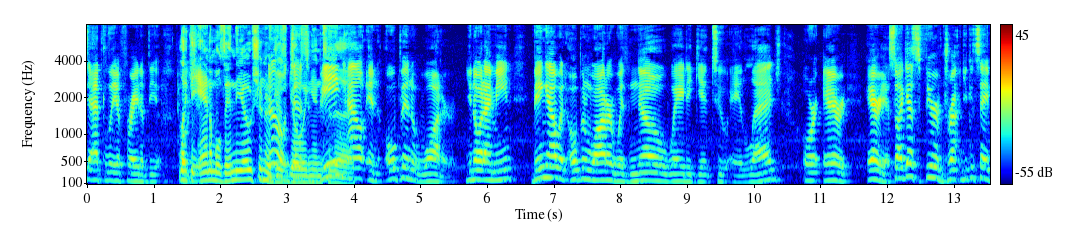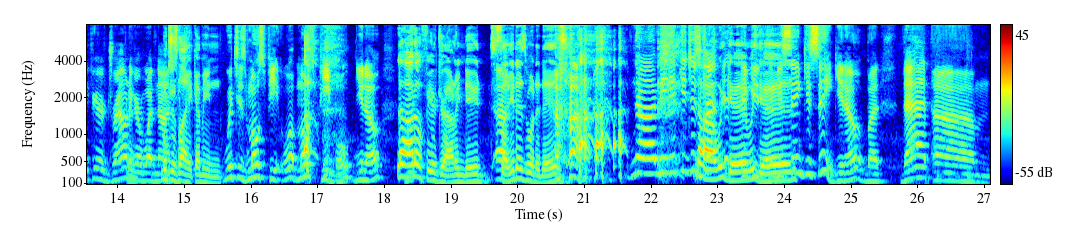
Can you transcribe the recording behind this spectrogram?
deathly afraid of the. Like the animals in the ocean, or no, just going into being the. out in open water. You know what I mean? Being out in open water with no way to get to a ledge or area. Area. So I guess fear of drown. You could say fear of drowning or whatnot. Which is like, I mean, which is most people. Well, most people, you know. no, I don't fear drowning, dude. It's Uh, like it is what it is. no, I mean if you just dra- we good, If we you, If you sink, you sink. You know. But that, um,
